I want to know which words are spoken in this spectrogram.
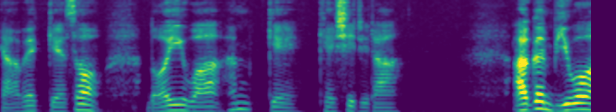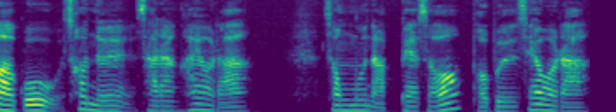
야훼께서 너희와 함께 계시리라. 악을 미워하고 선을 사랑하여라. 성문 앞에서 법을 세워라.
